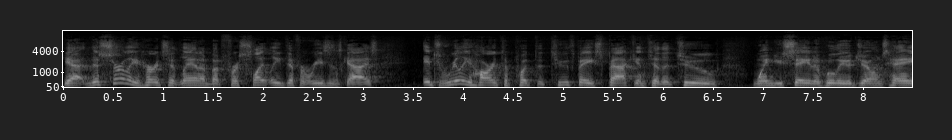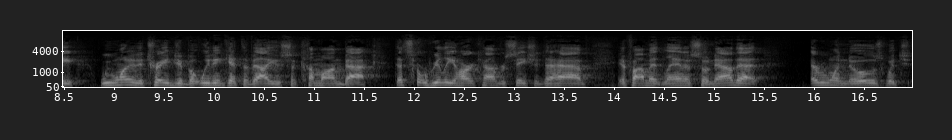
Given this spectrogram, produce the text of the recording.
Yeah, this certainly hurts Atlanta, but for slightly different reasons, guys. It's really hard to put the toothpaste back into the tube when you say to Julio Jones, hey, we wanted to trade you, but we didn't get the value, so come on back. That's a really hard conversation to have if I'm Atlanta. So now that everyone knows, which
